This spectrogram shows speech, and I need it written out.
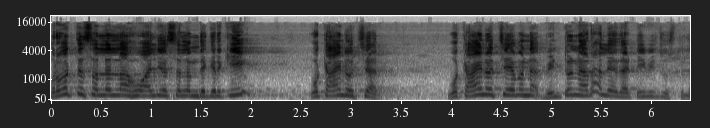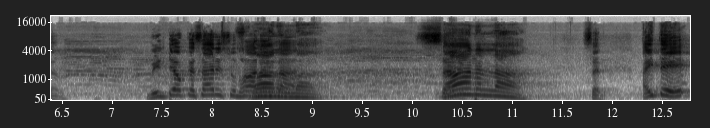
ప్రవక్త సల్లల్లాహు అలీ వసల్లం దగ్గరికి ఒక ఆయన వచ్చారు. ఒక ఆయన వచ్చి ఏమన్నా వింటున్నారా లేదా టీవీ చూస్తున్నారా? వింటే ఒక్కసారి సుబాన్ సుభానల్లా. సరే. అయితే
